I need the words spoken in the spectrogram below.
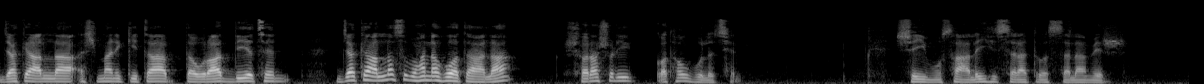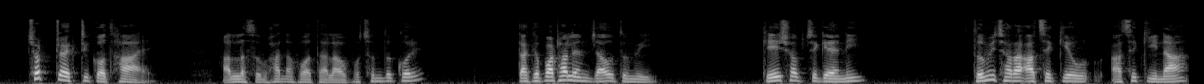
যাকে আল্লাহ আসমানি কিতাব তৌরাত দিয়েছেন, যাকে আল্লাহ সুবাহ সরাসরি কথাও বলেছেন। সেই মুসা আলী সালাতামের ছোট্ট একটি কথায় আল্লাহ সুবাহ পছন্দ করে, তাকে পাঠালেন, যাও তুমি, কে সবচেয়ে জ্ঞানী? তুমি ছাড়া আছে কেউ, আছে কি না,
